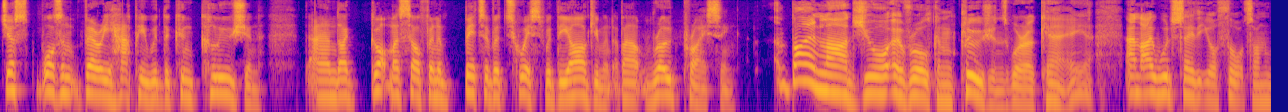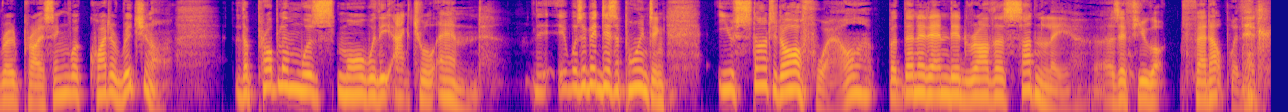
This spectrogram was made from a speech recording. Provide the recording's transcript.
just wasn't very happy with the conclusion, and I got myself in a bit of a twist with the argument about road pricing. By and large, your overall conclusions were okay, and I would say that your thoughts on road pricing were quite original. The problem was more with the actual end. It was a bit disappointing. You started off well, but then it ended rather suddenly, as if you got fed up with it.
